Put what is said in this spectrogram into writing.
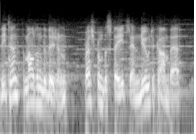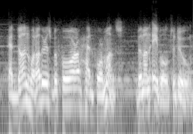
The 10th Mountain Division, fresh from the States and new to combat, had done what others before had for months been unable to do.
